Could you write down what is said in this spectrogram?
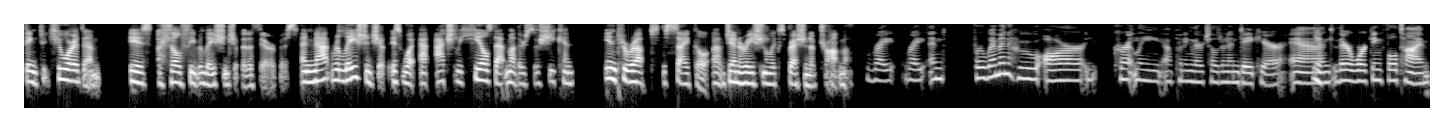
thing to cure them is a healthy relationship with a therapist. And that relationship is what actually heals that mother so she can interrupt the cycle of generational expression of trauma. Right, right. And for women who are currently uh, putting their children in daycare and yeah. they're working full time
